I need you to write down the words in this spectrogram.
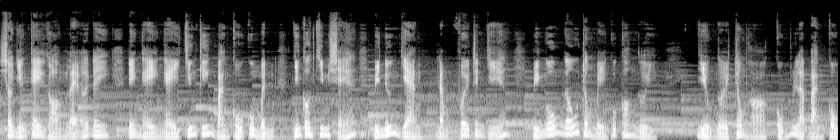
Sao những cây gòn lại ở đây để ngày ngày chứng kiến bạn cũ của mình, những con chim sẻ bị nướng vàng nằm phơi trên dĩa, bị ngố ngấu trong miệng của con người. Nhiều người trong họ cũng là bạn cũ.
